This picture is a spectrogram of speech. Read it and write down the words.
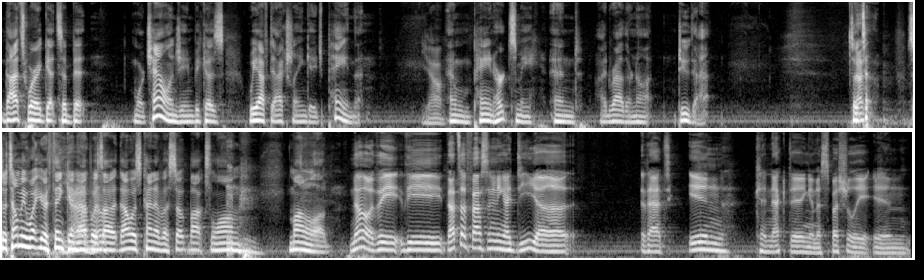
that's where it gets a bit more challenging because we have to actually engage pain then. Yeah. And pain hurts me, and I'd rather not do that. So, t- so tell me what you're thinking. Yeah, that was no. a, that was kind of a soapbox long monologue. No, the the that's a fascinating idea that in connecting and especially in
